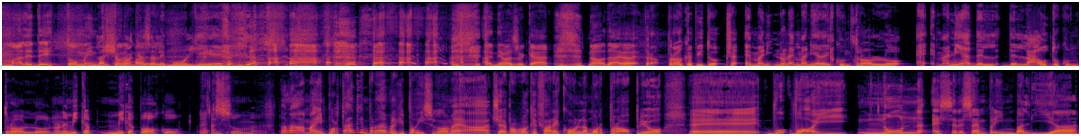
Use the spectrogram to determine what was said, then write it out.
mentitore maledetto. Mentitore Lasciamo a casa le maledetto. mogli e andiamo a giocare. No, dai, vabbè. Però, però ho capito, cioè, è mani- non è mania del controllo, è mania del- dell'autocontrollo. Non è mica, mica poco. Eh, insomma. No, no, ma è importante, importante perché poi secondo me ha cioè, proprio a che fare con l'amor proprio. Eh, vu- vuoi non essere sempre in balia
